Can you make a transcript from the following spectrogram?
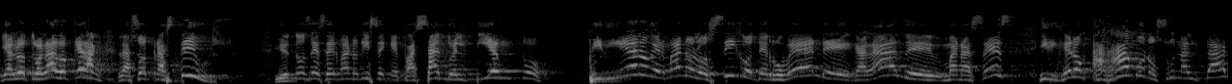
y al otro lado quedan las otras tribus. Y entonces, hermano, dice que pasando el tiempo, Vinieron, hermano, los hijos de Rubén, de Galad, de Manasés, y dijeron, hagámonos un altar,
